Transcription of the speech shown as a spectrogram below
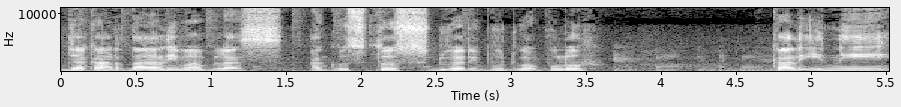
Jakarta 15 Agustus 2020 Kali ini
